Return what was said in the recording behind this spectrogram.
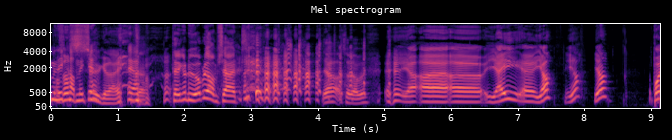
men de Og så kan ikke. suge deg. Ja. Trenger du å bli omskjært? Ja, sorry, Abu. ja, eh, eh, jeg eh, Ja. Ja. Ja. På,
